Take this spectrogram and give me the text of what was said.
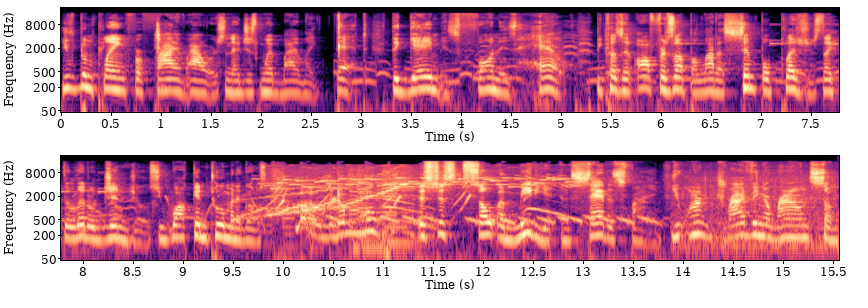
you've been playing for five hours and it just went by like that. The game is fun as hell because it offers up a lot of simple pleasures like the little Jinjos. You walk into them and it goes, it's just so immediate and satisfying. You aren't driving around some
